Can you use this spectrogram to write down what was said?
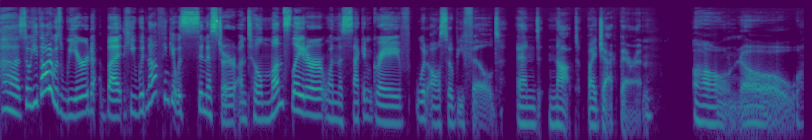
so he thought it was weird, but he would not think it was sinister until months later when the second grave would also be filled and not by Jack Barron. Oh no.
